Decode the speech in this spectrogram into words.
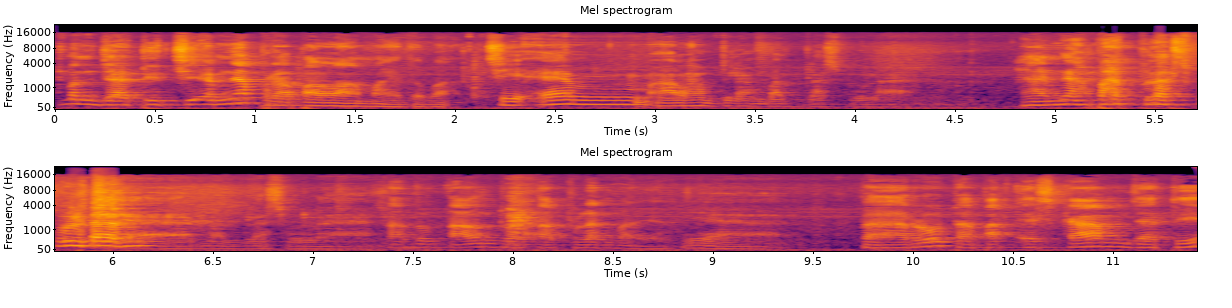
menjadi GM-nya berapa lama itu, Pak? GM alhamdulillah 14 bulan. Hanya 14 bulan. Ya, 14 bulan. Satu tahun dua tahun bulan, Pak ya. Ya, Baru dapat SK menjadi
